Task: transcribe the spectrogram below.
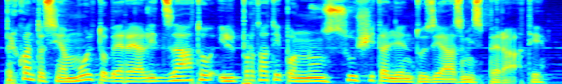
Per quanto sia molto ben realizzato, il prototipo non suscita gli entusiasmi sperati.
